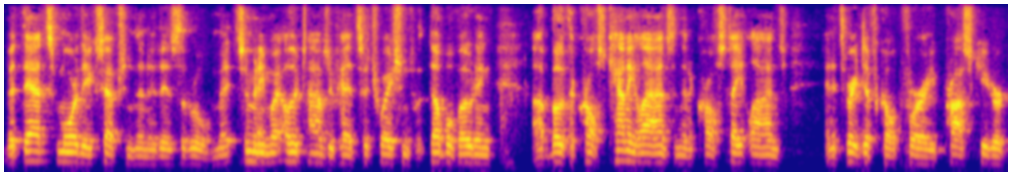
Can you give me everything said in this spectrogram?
but that's more the exception than it is the rule. So many other times we've had situations with double voting, uh, both across county lines and then across state lines, and it's very difficult for a prosecutor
